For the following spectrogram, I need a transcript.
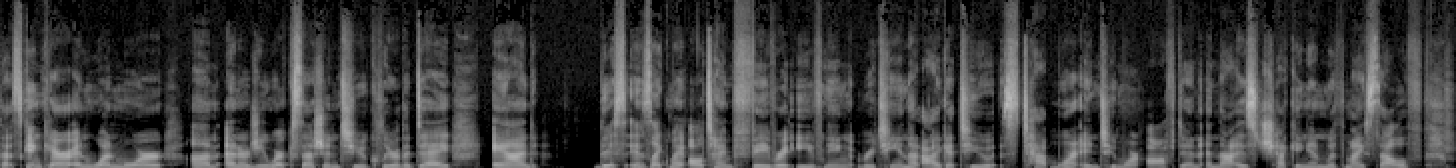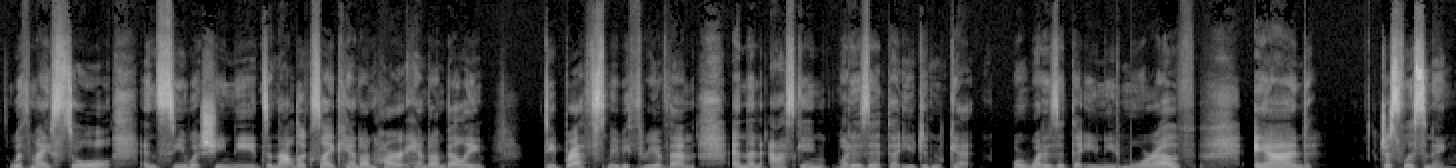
that skincare and one more um, energy work session to clear the day. And this is like my all time favorite evening routine that I get to tap more into more often. And that is checking in with myself, with my soul, and see what she needs. And that looks like hand on heart, hand on belly, deep breaths, maybe three of them, and then asking, what is it that you didn't get? Or what is it that you need more of? And just listening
